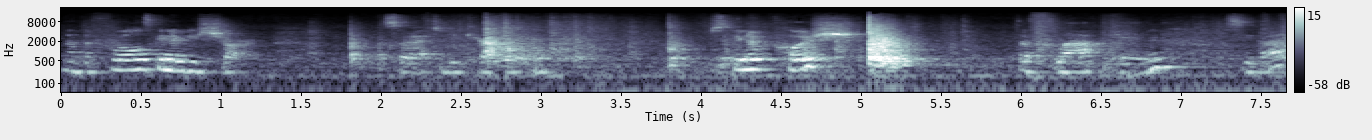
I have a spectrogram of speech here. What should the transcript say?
Now the foil is going to be sharp, so I have to be careful. I'm just going to push the flap in. See that?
